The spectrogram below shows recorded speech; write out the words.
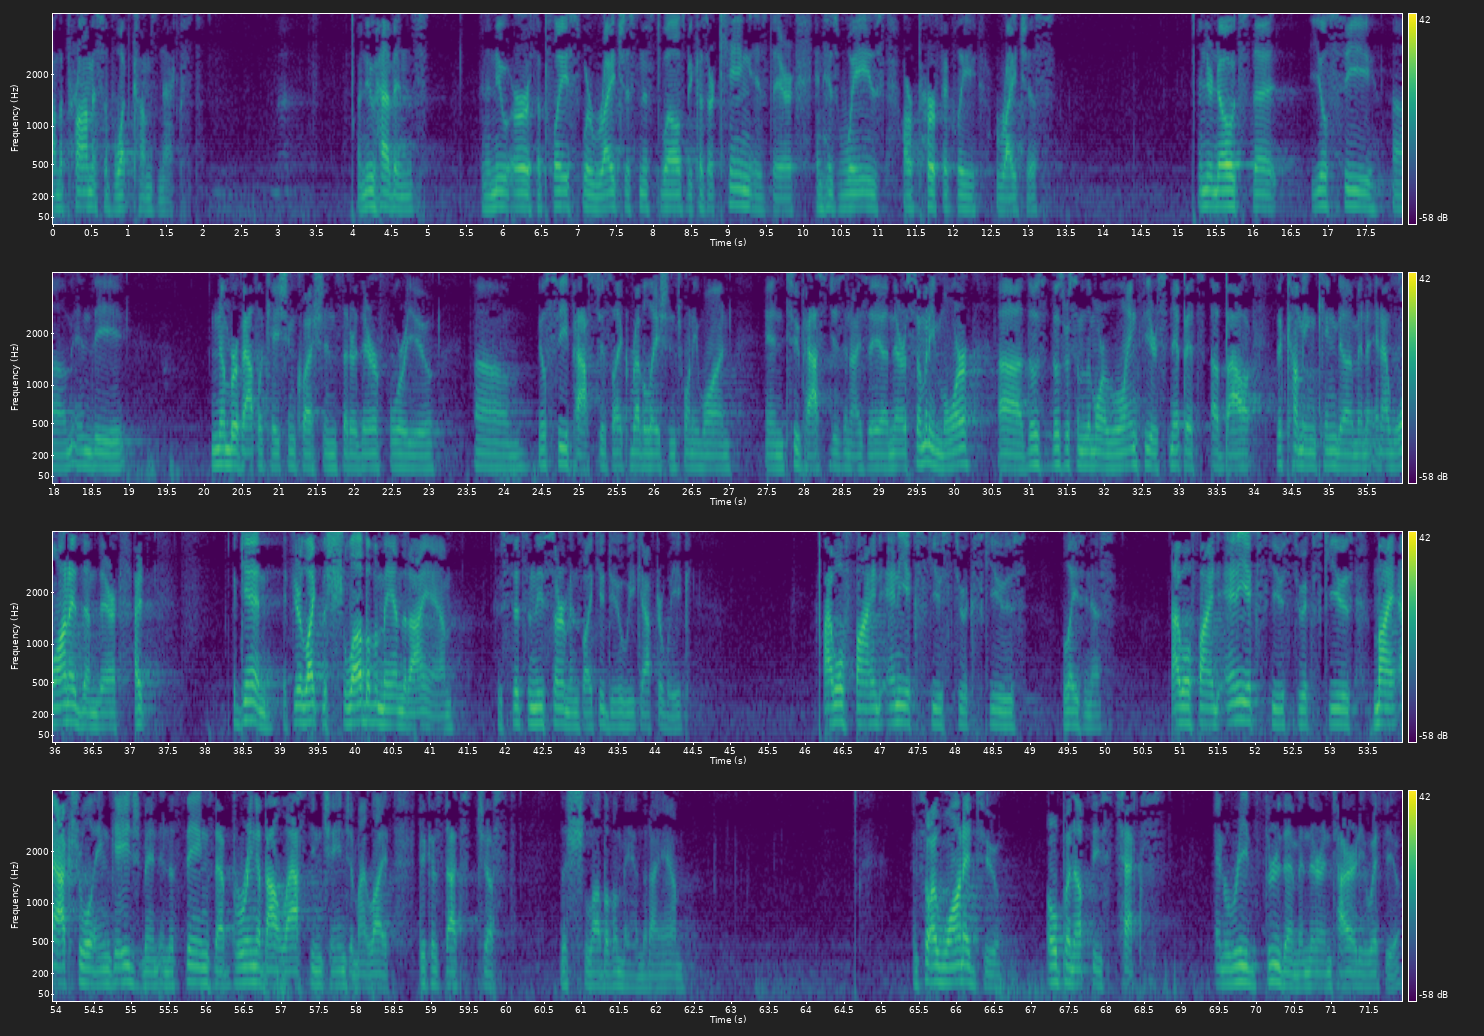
on the promise of what comes next. A new heavens and a new earth, a place where righteousness dwells because our King is there and his ways are perfectly righteous. In your notes that you'll see um, in the number of application questions that are there for you. Um, you'll see passages like Revelation 21 and two passages in Isaiah, and there are so many more. Uh, those those were some of the more lengthier snippets about the coming kingdom, and and I wanted them there. I, again, if you're like the schlub of a man that I am, who sits in these sermons like you do week after week, I will find any excuse to excuse laziness. I will find any excuse to excuse my actual engagement in the things that bring about lasting change in my life because that's just the schlub of a man that I am. And so I wanted to open up these texts and read through them in their entirety with you.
